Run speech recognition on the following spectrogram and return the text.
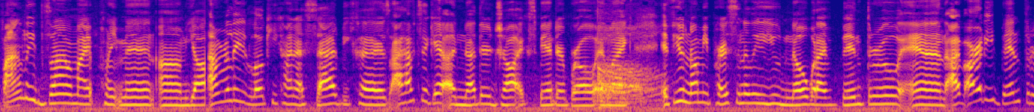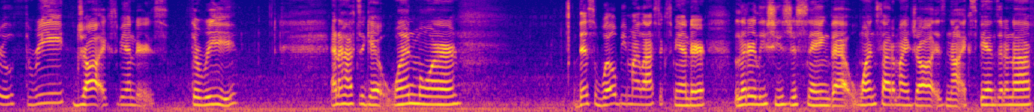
finally done with my appointment. Um y'all i'm really low-key kind of sad because i have to get another jaw expander bro. And like if you know me personally you know what i've been through. And i've already been through three jaw expanders. Three. And i have to get one more. This will be my last expander. Literally she's just saying that one side of my jaw is not expanded enough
